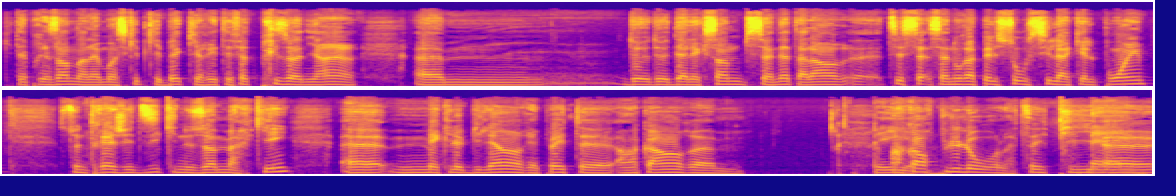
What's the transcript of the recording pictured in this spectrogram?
qui étaient présentes dans la mosquée de Québec qui auraient été faites prisonnières euh, de de- d'Alexandre Bissonnette. Alors, euh, ça, ça nous rappelle ça aussi là, à quel point c'est une tragédie qui nous a marqués, euh, mais que le bilan aurait pu être euh, encore euh, encore plus lourd là, tu sais. Puis Ben, euh,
